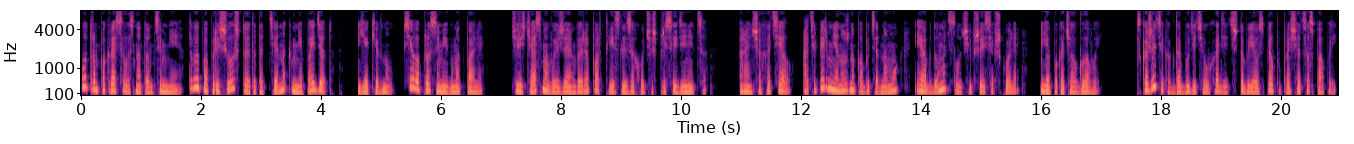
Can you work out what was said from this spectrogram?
Утром покрасилась на тон темнее. Твой папа решил, что этот оттенок мне пойдет. Я кивнул. Все вопросы мигом отпали. Через час мы выезжаем в аэропорт, если захочешь присоединиться. Раньше хотел, а теперь мне нужно побыть одному и обдумать случившееся в школе. Я покачал головой. «Скажите, когда будете уходить, чтобы я успел попрощаться с папой?»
